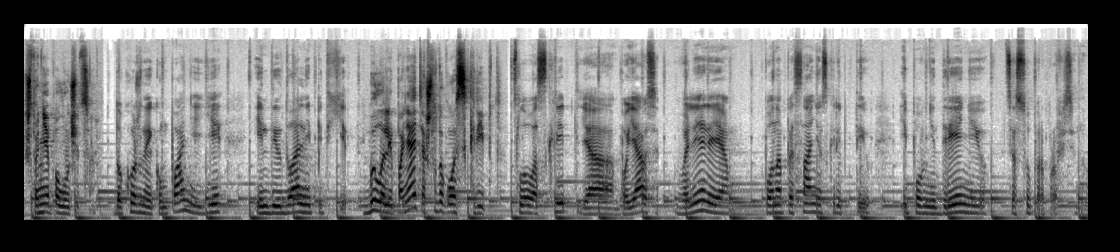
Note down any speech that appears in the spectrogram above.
что не получится? До кожної компанії є індивідуальний підхід. Было ли понятие, что такое скрипт? Слово скрипт я боявся. Валерія по написанню скриптів і по внедренню це суперпрофесіонал.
